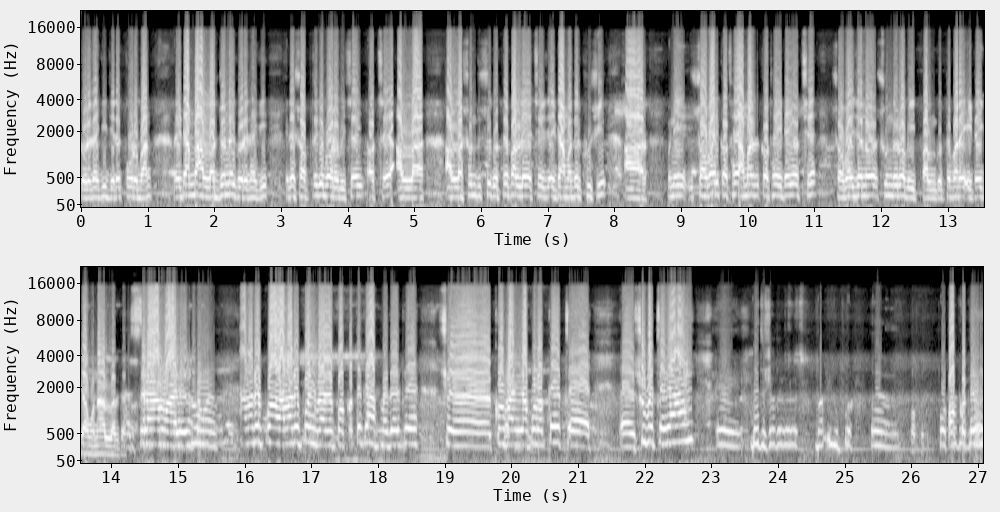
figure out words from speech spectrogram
করে থাকি, যেটা কোরবান। এটা আমরা আল্লাহর জন্যই করে থাকি। এটা সব থেকে বড় বিষয় হচ্ছে আল্লাহ আল্লাহ সন্তুষ্টি করতে পারলে হচ্ছে এটা আমাদের খুশি। আর মানে সবার কথায়, আমার কথা এটাই হচ্ছে, সবাই যেন সুন্দরভাবে ঈদ পালন করতে পারে, এটাই কামনা আল্লাহর কাছে। আমাদের প- আমাদের পরিবারের পক্ষ থেকে আপনাদেরকে কোরবানি উপলক্ষে শুভেচ্ছা জানাই। পক্ষ থেকে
